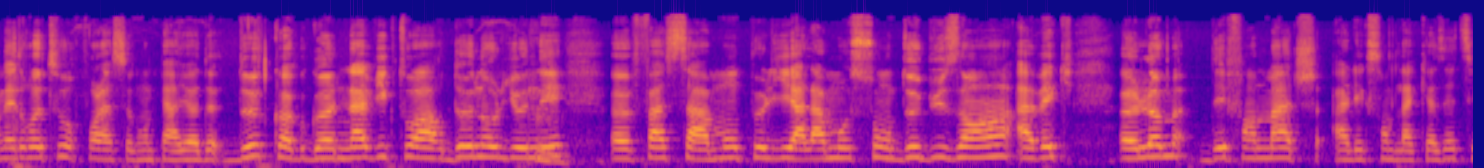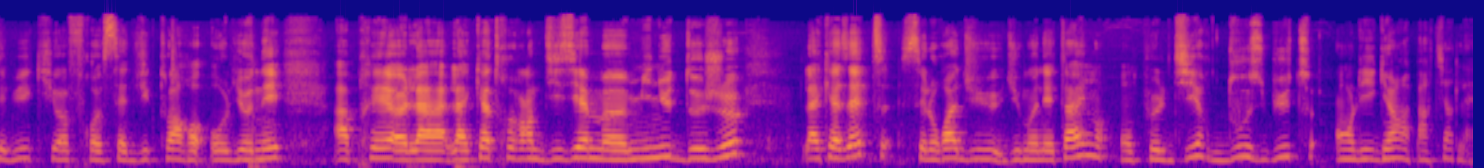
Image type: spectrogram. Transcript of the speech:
On est de retour pour la seconde période de Copgon. La victoire de nos Lyonnais hmm. euh, face à Montpellier, à la Mosson, de Buzyn, avec euh, l'homme des fins de match, Alexandre Lacazette. C'est lui qui offre cette victoire aux Lyonnais après euh, la, la, 90e minute de jeu. Lacazette, c'est le roi du, du, Money Time. On peut le dire, 12 buts en Ligue 1 à partir de la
